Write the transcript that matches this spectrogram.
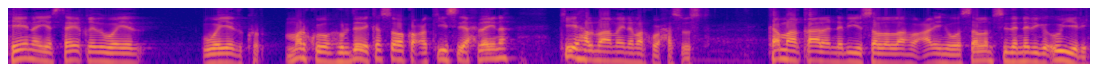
xiina yastayqid wayadkur markuu hurdadii ka soo kaco kii seexdayna kii halmaamayna markuu xasuusto. Kamaa qaala nabiyu sala allahu calayhi wasalam sida nebiga uu yidhi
